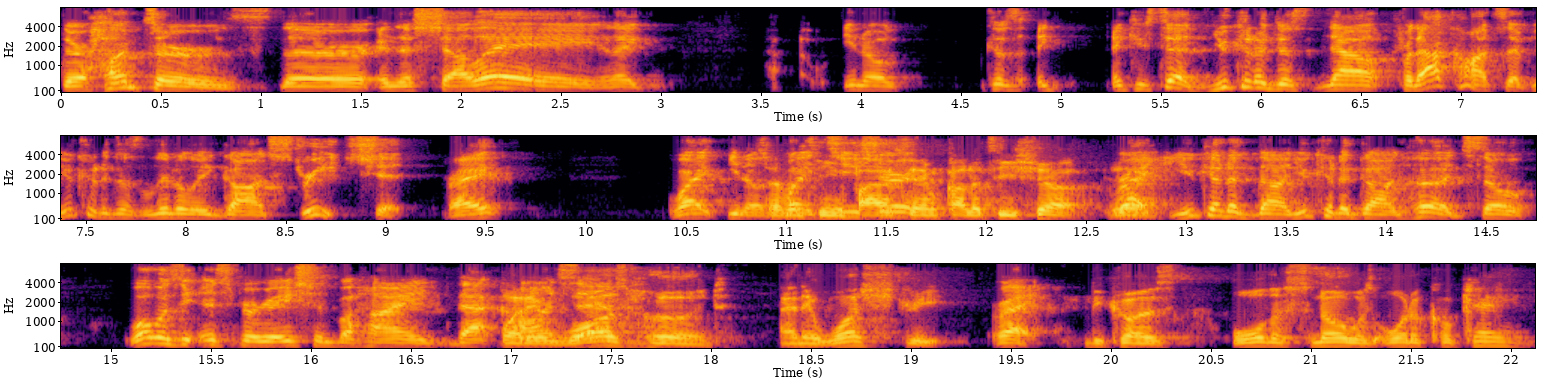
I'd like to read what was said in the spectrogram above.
they're hunters. They're in the chalet, like you know, because like you said, you could have just now for that concept, you could have just literally gone street shit, right? White, you know, white 17 5 t-shirt, same color t-shirt. Yeah. right? You could have gone, you could have gone hood. So, what was the inspiration behind that But it was hood and it was street right, because all the snow was all the cocaine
